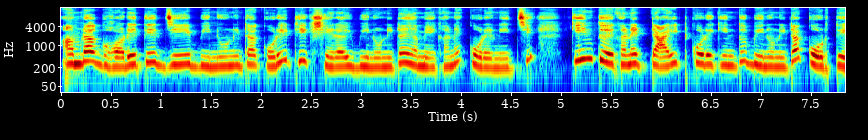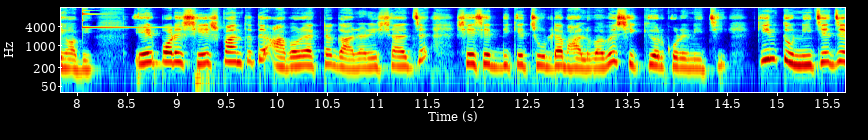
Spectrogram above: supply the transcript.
আমরা ঘরেতে যে বিনুনিটা করি, ঠিক সেরাই বিনুনিটাই আমি এখানে করে নিচ্ছি। কিন্তু এখানে টাইট করে কিন্তু বিননিটা করতে হবে। এরপরে শেষ প্রান্ততে আবারও একটা গার্ডারের সাহায্যে শেষের দিকে চুলটা ভালোভাবে সিকিওর করে নিচ্ছি। কিন্তু নিচের যে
